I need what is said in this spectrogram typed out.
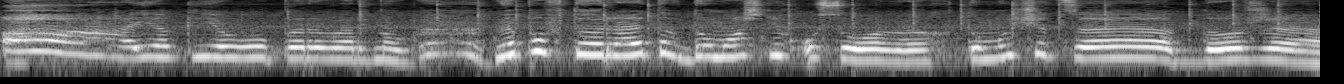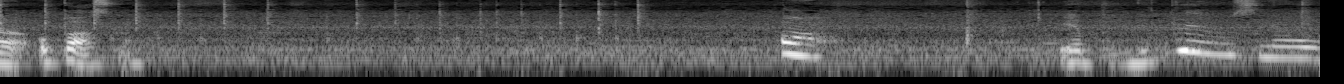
А, як його перевернув. Не повторяйте в домашніх условиях, тому що це дуже опасно. О, я побідив знову.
